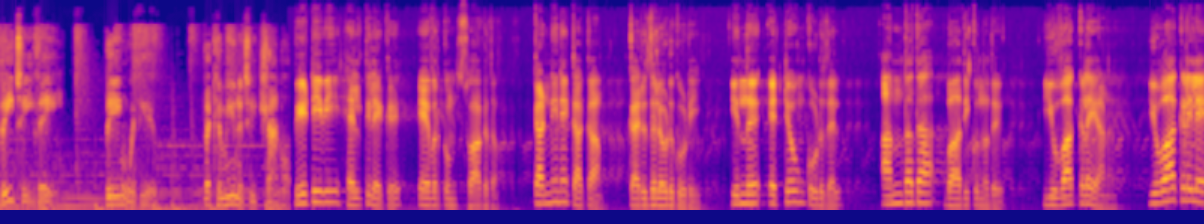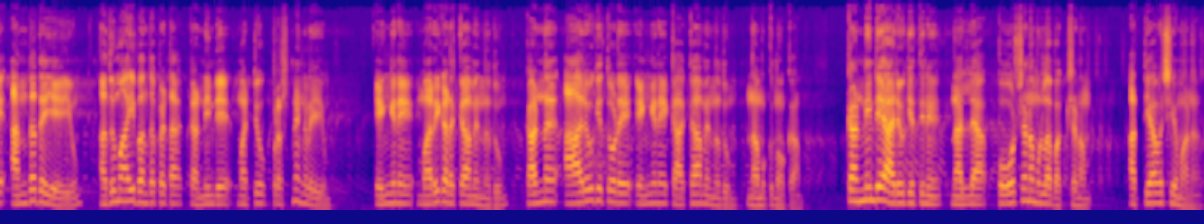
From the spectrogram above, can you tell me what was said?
BTV. Being with you. The community channel. P T V ഹെൽത്തിലേക്ക് ഏവർക്കും സ്വാഗതം കണ്ണിനെ കാക്കാം കരുതലോടുകൂടി ഇന്ന് ഏറ്റവും കൂടുതൽ അന്ധത ബാധിക്കുന്നത് യുവാക്കളെയാണ് യുവാക്കളിലെ അന്ധതയെയും അതുമായി ബന്ധപ്പെട്ട കണ്ണിന്റെ മറ്റു പ്രശ്നങ്ങളെയും എങ്ങനെ മറികടക്കാമെന്നതും കണ്ണ് ആരോഗ്യത്തോടെ എങ്ങനെ കാക്കാമെന്നതും നമുക്ക് നോക്കാം കണ്ണിന്റെ ആരോഗ്യത്തിന് നല്ല പോഷണമുള്ള ഭക്ഷണം അത്യാവശ്യമാണ്.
